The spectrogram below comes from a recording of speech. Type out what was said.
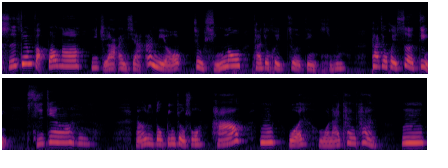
时间宝宝呢？你只要按下按钮就行喽，它就会设定时，它就会设定时间哦。然后绿豆冰就说：“好，嗯，我我来看看，嗯，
